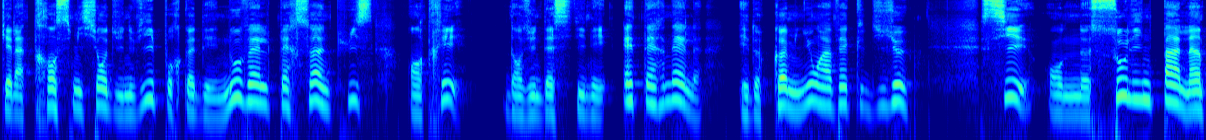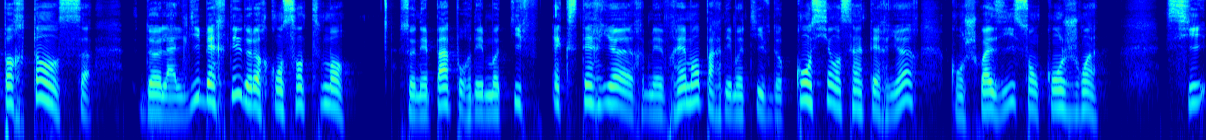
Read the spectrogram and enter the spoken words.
qu'est la transmission d'une vie pour que des nouvelles personnes puissent entrer dans une destinée éternelle et de communion avec Dieu. Si on ne souligne pas l'importance de la liberté de leur consentement, ce n'est pas pour des motifs extérieurs, mais vraiment par des motifs de conscience intérieure qu'on choisit son conjoint. Si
